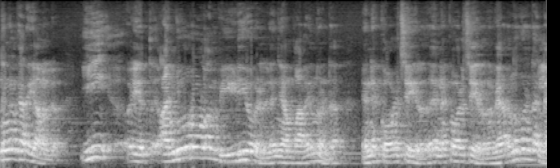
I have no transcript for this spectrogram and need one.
നിങ്ങൾക്കറിയാമല്ലോ. ഈ അഞ്ഞൂറോളം വീഡിയോകളിൽ ഞാൻ പറയുന്നുണ്ട് എന്നെ കോൾ ചെയ്യരുത് എന്നെ കോൾ ചെയ്യരുത്. വേറെ ഒന്നും കൊണ്ടല്ല.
